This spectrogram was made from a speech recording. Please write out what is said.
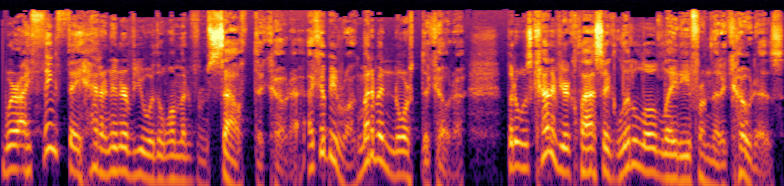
where I think they had an interview with a woman from South Dakota. I could be wrong, it might have been North Dakota, but it was kind of your classic little old lady from the Dakotas.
